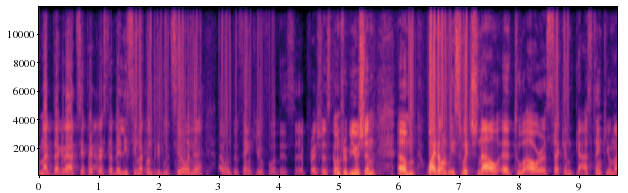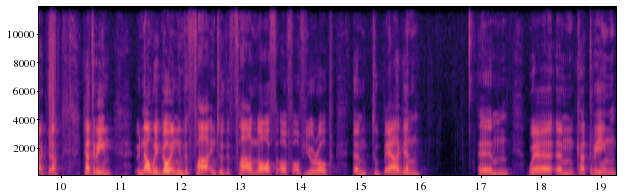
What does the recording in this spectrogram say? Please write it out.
Magda, grazie per questa bellissima contribuzione. I want to thank you for this uh, precious contribution. Um, why don't we switch now uh, to our second guest? Thank you, Magda. Katrin, now we're going in the far, into the far north of, of Europe um, to Bergen, um, where um, Katrin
